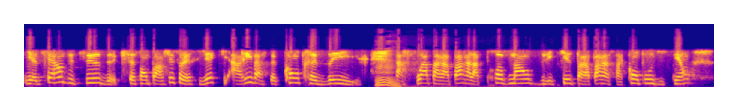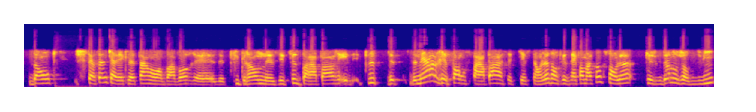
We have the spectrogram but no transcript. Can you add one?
il y a différentes études qui se sont penchées sur le sujet qui arrivent à se contredire Hmm. parfois par rapport à la provenance du liquide, par rapport à sa composition. Donc, je suis certaine qu'avec le temps, on va avoir euh, de plus grandes études par rapport et plus, de meilleures réponses par rapport à cette question-là. Donc, les informations qui sont là, que je vous donne aujourd'hui,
